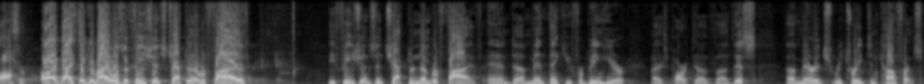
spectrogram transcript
Awesome. All right, guys, take your Bibles, Ephesians chapter number 5. Ephesians in chapter number 5. And uh, men, thank you for being here uh, as part of uh, this uh, marriage retreat and conference.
